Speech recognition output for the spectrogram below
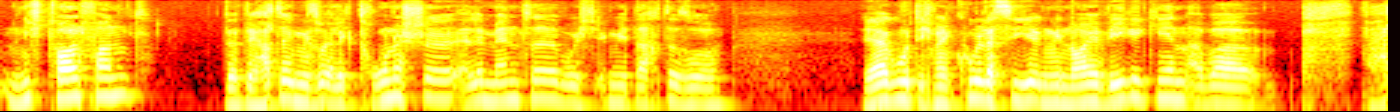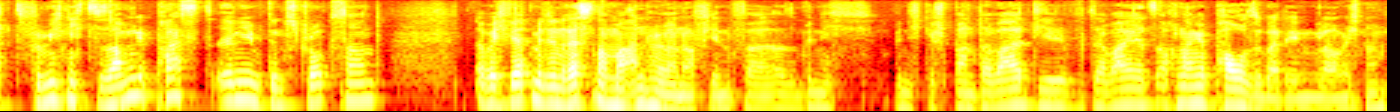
nicht toll fand der, der hatte irgendwie so elektronische Elemente, wo ich irgendwie dachte so, ja gut, ich meine, cool, dass sie irgendwie neue Wege gehen, aber pff, hat für mich nicht zusammengepasst, irgendwie mit dem Stroke-Sound. Aber ich werde mir den Rest nochmal anhören, auf jeden Fall. Also bin ich, bin ich gespannt. Da war, die, da war jetzt auch lange Pause bei denen, glaube ich, ne?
